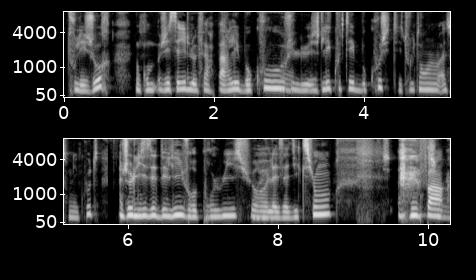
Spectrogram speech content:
tous les jours. Donc on- j'essayais de le faire parler beaucoup, Ouais. je, lui- je l'écoutais beaucoup, j'étais tout le temps à son écoute. Je lisais des livres pour lui sur Ouais. les addictions. enfin,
